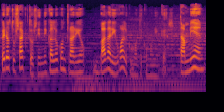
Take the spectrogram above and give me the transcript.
pero tus actos indican lo contrario, va a dar igual cómo te comuniques. También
